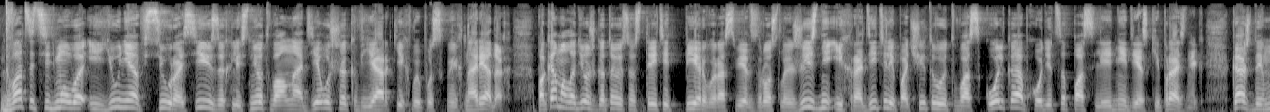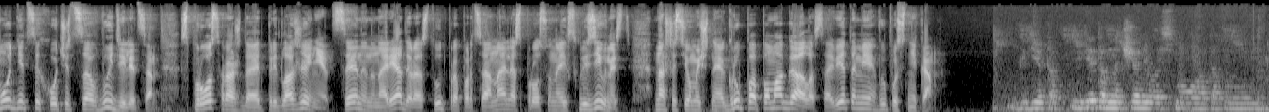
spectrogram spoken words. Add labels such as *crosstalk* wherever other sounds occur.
27 июня всю Россию захлестнет волна девушек в ярких выпускных нарядах. Пока молодежь готовится встретить первый рассвет взрослой жизни, их родители подсчитывают, во сколько обходится последний детский праздник. Каждой моднице хочется выделиться. Спрос рождает предложение. Цены на наряды растут пропорционально спросу на эксклюзивность. Наша съемочная группа помогала советами выпускникам где-то где в начале восьмого. Так,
